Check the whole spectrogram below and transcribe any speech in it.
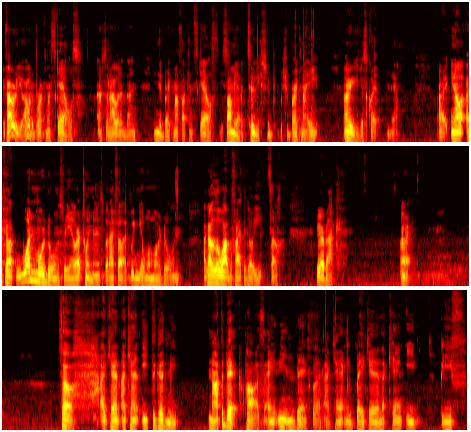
If I were you, I would have broke my scales. That's what I would have done. You need to break my fucking scales. You saw me at a two. You should you should break my eight. Or you can just quit. Yeah. All right. You know? I feel like one more duel in this video. We're at 20 minutes, but I feel like we can get one more duel in. I got a little while before I have to go eat, so be right back. All right. So I can't I can't eat the good meat, not the dick. Pause. I ain't eating the dick, but I can't eat bacon. I can't eat beef.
